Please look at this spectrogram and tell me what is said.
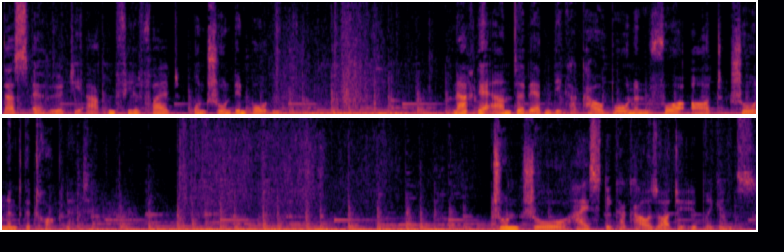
Das erhöht die Artenvielfalt und schont den Boden. Nach der Ernte werden die Kakaobohnen vor Ort schonend getrocknet. Chuncho heißt die Kakaosorte übrigens.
